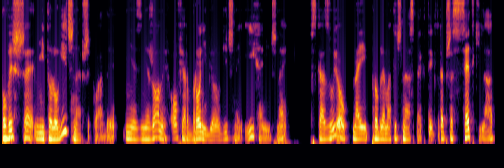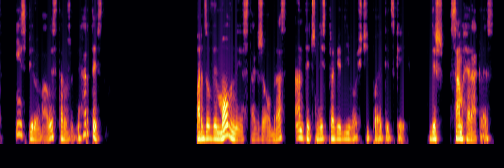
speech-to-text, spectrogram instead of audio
Powyższe mitologiczne przykłady niezmierzonych ofiar broni biologicznej i chemicznej wskazują na jej problematyczne aspekty, które przez setki lat inspirowały starożytnych artystów. Bardzo wymowny jest także obraz antycznej sprawiedliwości poetyckiej, gdyż sam Herakles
